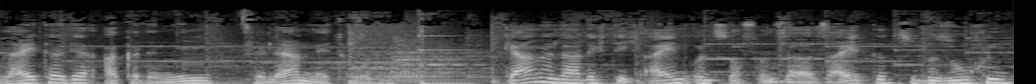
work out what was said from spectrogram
Leiter der Akademie für Lernmethoden. Gerne lade ich dich ein, uns auf unserer Seite zu besuchen.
